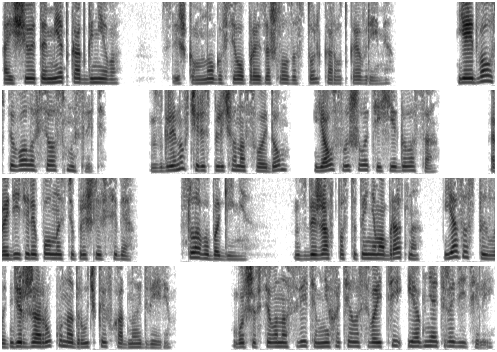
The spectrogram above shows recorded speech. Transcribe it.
А еще это метка от гнева. Слишком много всего произошло за столь короткое время. Я едва успевала все осмыслить. Взглянув через плечо на свой дом, я услышала тихие голоса. Родители полностью пришли в себя. Слава богине. Сбежав по ступеням обратно, я застыла, держа руку над ручкой входной двери. Больше всего на свете мне хотелось войти и обнять родителей,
